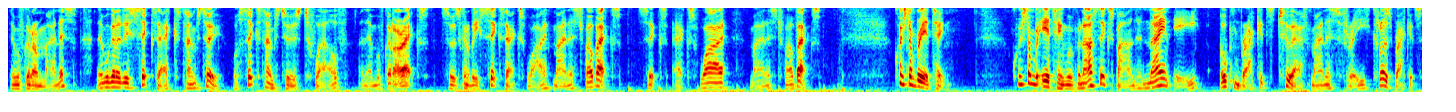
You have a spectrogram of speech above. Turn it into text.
Then we've got our minus, then we're going to do 6x times 2. Well, 6 times 2 is 12, and then we've got our x. So it's going to be 6xy minus 12x. 6xy minus 12x. Question number 18. Question number 18, we've been asked to expand 9e, open brackets, 2f minus 3, close brackets.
